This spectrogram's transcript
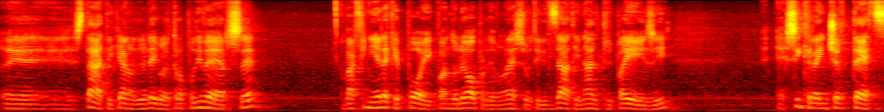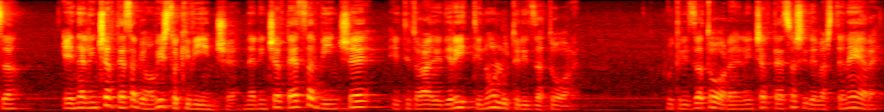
eh, stati che hanno delle regole troppo diverse, va a finire che poi quando le opere devono essere utilizzate in altri paesi eh, si crea incertezza e nell'incertezza abbiamo visto chi vince. Nell'incertezza vince il titolare dei diritti, non l'utilizzatore. L'utilizzatore nell'incertezza si deve astenere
